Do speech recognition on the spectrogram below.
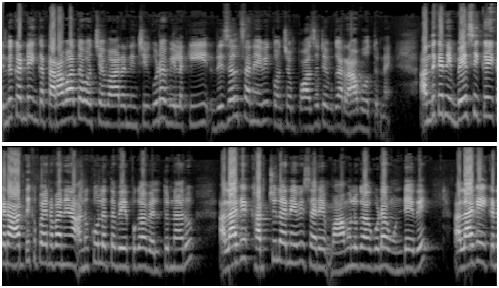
ఎందుకంటే ఇంకా తర్వాత వచ్చే వారం నుంచి కూడా వీళ్ళకి రిజల్ట్స్ అనేవి కొంచెం పాజిటివ్గా రాబోతున్నాయి. అందుకని బేసిక్గా ఇక్కడ ఆర్థికపరమైన అనుకూలత వైపుగా వెళ్తున్నారు. అలాగే ఖర్చులు అనేవి సరే మామూలుగా కూడా ఉండేవే. అలాగే ఇక్కడ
